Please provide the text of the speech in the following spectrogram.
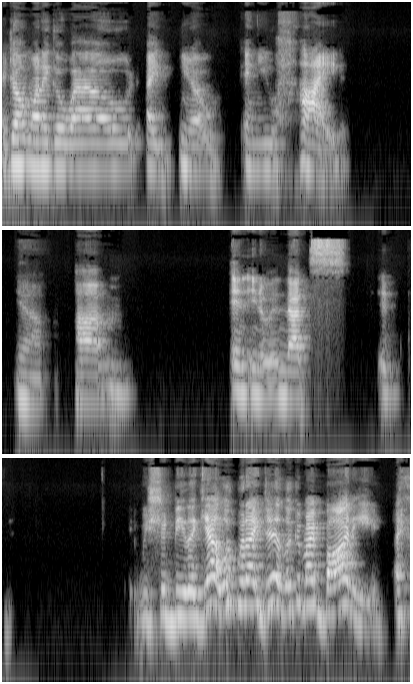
I don't want to go out. I you know and you hide. Yeah. Um and you know and that's it we should be like yeah look what i did. Look at my body. I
